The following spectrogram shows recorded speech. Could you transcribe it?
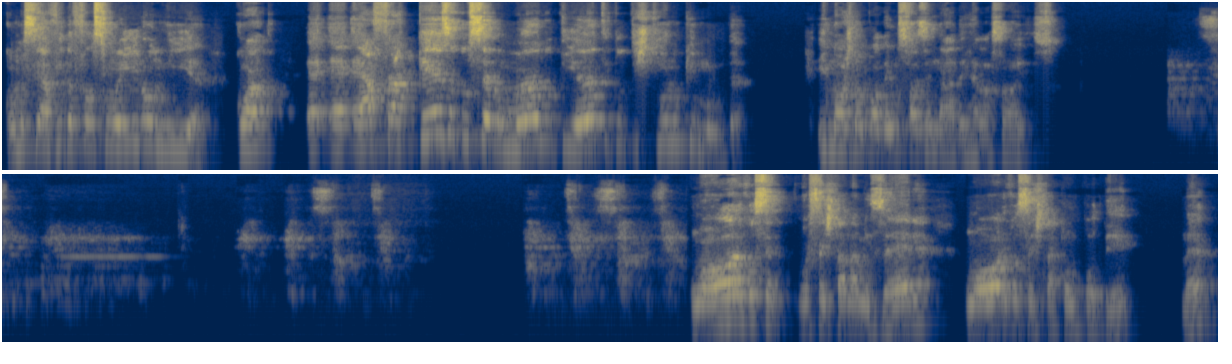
Como se a vida fosse uma ironia. Com a, é, é, é a fraqueza do ser humano diante do destino que muda. E nós não podemos fazer nada em relação a isso. Uma hora você, você está na miséria, uma hora você está com o poder, né?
